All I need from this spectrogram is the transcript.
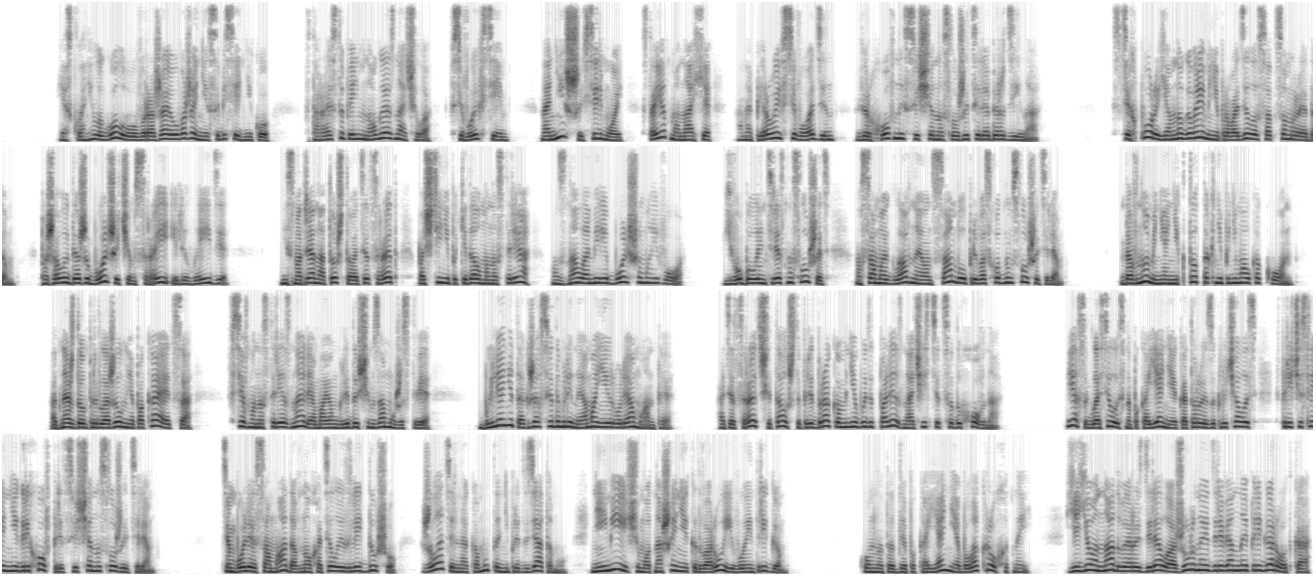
Я склонила голову, выражая уважение собеседнику. Вторая ступень многое значила, всего их семь. На низшей, седьмой, стоят монахи, а на первой всего один — верховный священнослужитель Абердина. С тех пор я много времени проводила с отцом Редом, пожалуй, даже больше, чем с Рэй или Лейди. Несмотря на то, что отец Ред почти не покидал монастыря, он знал о мире больше моего. Его было интересно слушать, но самое главное, он сам был превосходным слушателем. Давно меня никто так не понимал, как он. Однажды он предложил мне покаяться. Все в монастыре знали о моем грядущем замужестве. Были они также осведомлены о моей роли Аманты. Отец Ред считал, что перед браком мне будет полезно очиститься духовно. Я согласилась на покаяние, которое заключалось в перечислении грехов перед священнослужителем. Тем более сама давно хотела излить душу, желательно кому-то непредвзятому, не имеющему отношения ко двору и его интригам. Комната для покаяния была крохотной. Ее надвое разделяла ажурная деревянная перегородка.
